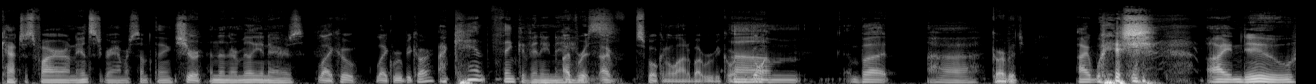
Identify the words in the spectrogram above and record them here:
catches fire on Instagram or something. Sure. and then they're millionaires. Like who? Like Rupi Kaur? I can't think of any names. I've written, I've spoken a lot about Rupi Kaur. Um, but uh, Garbage. I wish I knew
